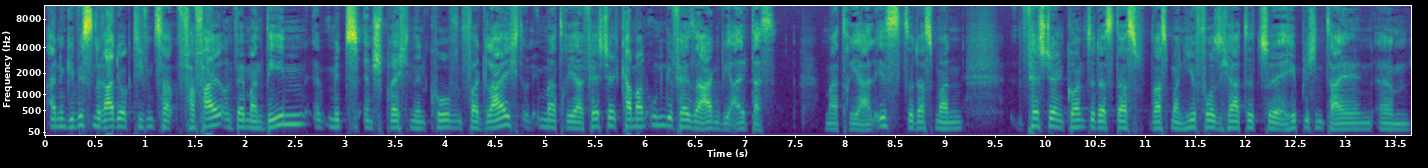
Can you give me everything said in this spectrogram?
einen gewissen radioaktiven Verfall. Und wenn man den äh, mit entsprechenden Kurven vergleicht und im Material feststellt, kann man ungefähr sagen, wie alt das Material ist, sodass man feststellen konnte, dass das, was man hier vor sich hatte, zu erheblichen Teilen ähm,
